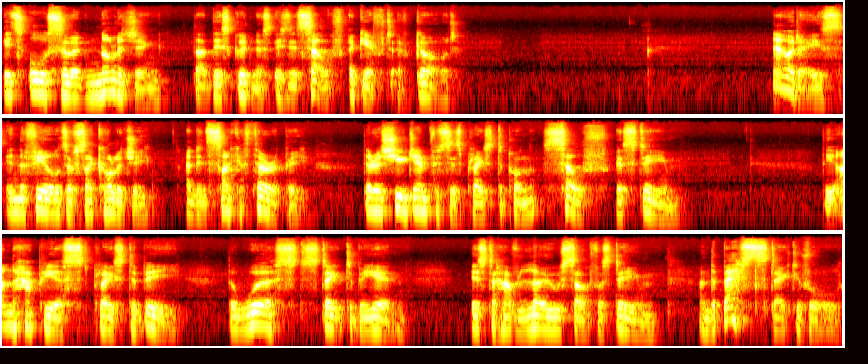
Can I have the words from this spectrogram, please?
it's also acknowledging that this goodness is itself a gift of God. Nowadays, in the fields of psychology and in psychotherapy, there is huge emphasis placed upon self esteem the unhappiest place to be, the worst state to be in, is to have low self esteem. And the best state of all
